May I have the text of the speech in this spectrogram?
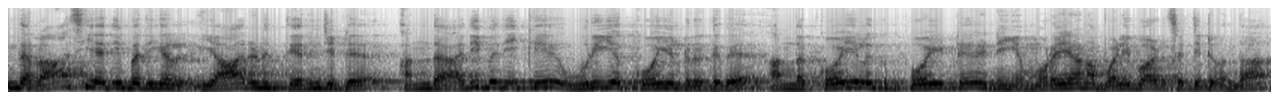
இந்த ராசி அதிபதிகள் யாருன்னு தெரிஞ்சுட்டு அந்த அதிபதிக்கு உரிய கோயில் இருக்குது. அந்த கோயிலுக்கு போயிட்டு நீங்கள் முறையான வழிபாடு செஞ்சுட்டு வந்தால்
